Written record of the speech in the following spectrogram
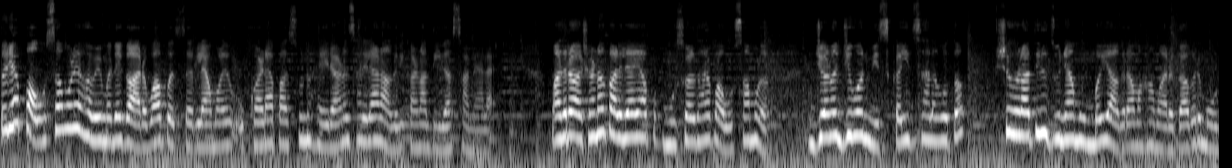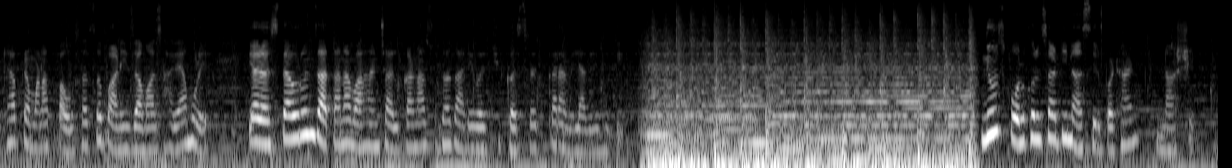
तर या पावसामुळे हवेमध्ये गारवा पसरल्यामुळे उकाड्यापासून हैराण झालेल्या नागरिकांना दिलासा मिळालाय. मात्र अचानक आलेल्या या मुसळधार पावसामुळं जनजीवन विस्कळीत झालं होतं. शहरातील जुन्या मुंबई आग्रा महामार्गावर मोठ्या प्रमाणात पावसाचं पाणी जमा झाल्यामुळे या रस्त्यावरून जाताना वाहन चालकांना सुद्धा तारेवरची कसरत करावी लागली होती. न्यूज पोलखोलसाठी नासिर पठाण नाशिक.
